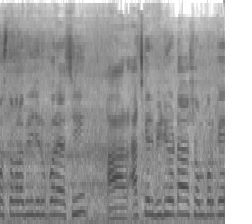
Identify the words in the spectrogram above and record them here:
পোস্তকলা ব্রিজের উপরে আছি। আর আজকের ভিডিওটা সম্পর্কে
